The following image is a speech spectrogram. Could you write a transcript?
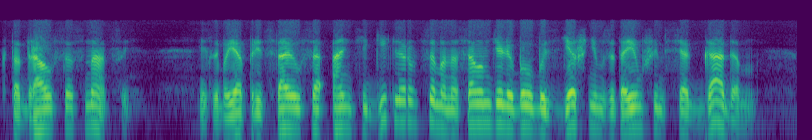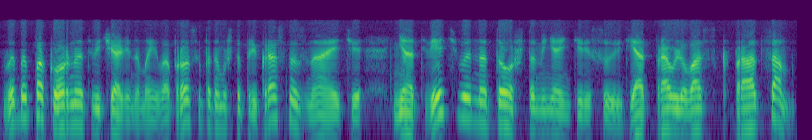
кто дрался с нацией. Если бы я представился антигитлеровцем, а на самом деле был бы здешним затаившимся гадом, вы бы покорно отвечали на мои вопросы, потому что прекрасно знаете, не ответь вы на то, что меня интересует, я отправлю вас к праотцам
